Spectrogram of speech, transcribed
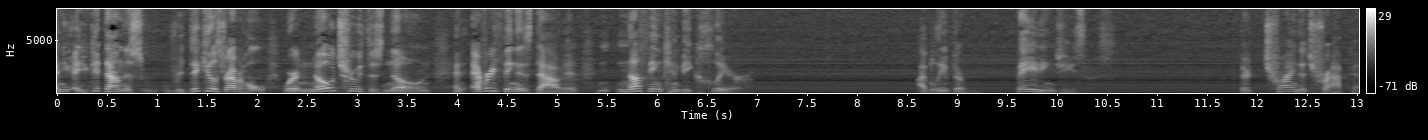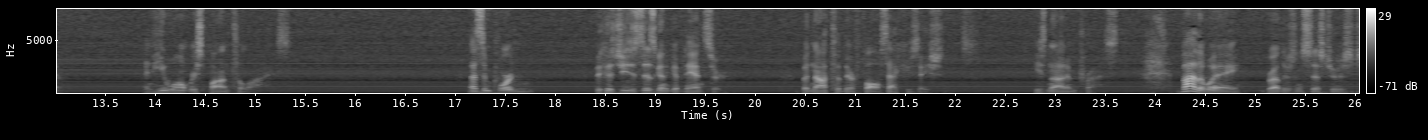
And you, and you get down this ridiculous rabbit hole where no truth is known and everything is doubted. N- nothing can be clear. I believe they're baiting Jesus. They're trying to trap him, and he won't respond to lies. That's important because Jesus is going to give an answer, but not to their false accusations. He's not impressed. By the way, brothers and sisters,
